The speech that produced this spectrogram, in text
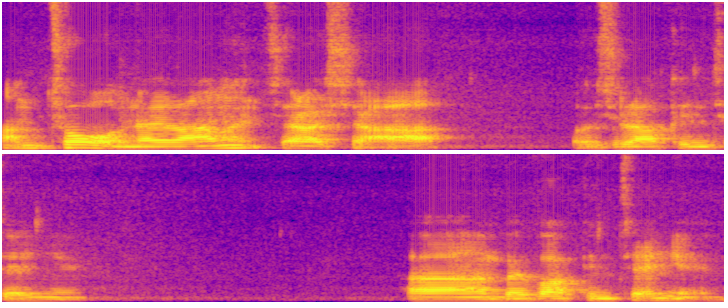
I'm torn at the moment. Should I shut up or should I continue? Um, but if I continue,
